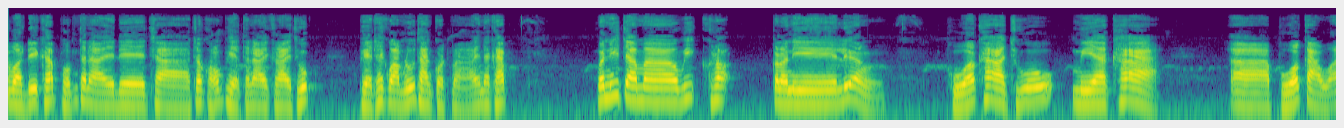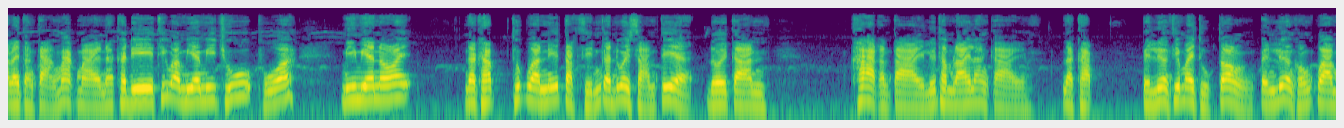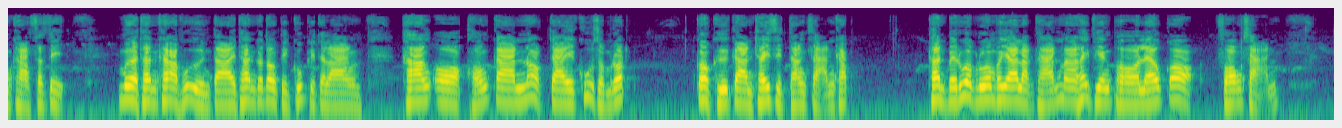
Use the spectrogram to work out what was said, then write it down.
สวัสดีครับ ผมทนายเดชาเจ้าของเพจทนายคลายทุกเพจให้ความรู้ทางกฎหมายนะครับ วันนี้จะมาวิเคราะห์กรณีเรื่องผัวฆ่าชู้เมียฆ่าผัวเก่าอะไรต่างๆ มากมายนะคดีที่ว่าเมียมีชู้ผัวมีเมียน้อยนะครับ ทุกวันนี้ตัดสินกันด้วยสารเตี้ย โดยการฆ่ากันตายหรือทำร้ายร่างกายนะครับ เป็นเรื่องที่ไม่ถูกต้องเป็นเรื่องของความขาดสติ เมื่อท่านฆ่าผู้อื่นตายท่านก็ต้องติดคุกติดตาราง ทางออกของการนอกใจคู่สมรส ก็คือการใช้สิทธิทางศาลครับ ท่านไปรวบรวมพยานหลักฐานมาให้เพียงพอแล้วก็ฟ้องศาล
